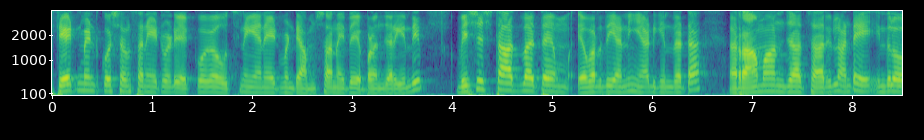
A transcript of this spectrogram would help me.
స్టేట్మెంట్ క్వశ్చన్స్ అనేటువంటి ఎక్కువగా వచ్చినాయి అనేటువంటి అంశాన్ని అయితే చెప్పడం జరిగింది. విశిష్టాద్వైతం ఎవరిది అని అడిగినట రామానుజాచార్యులు. అంటే ఇందులో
